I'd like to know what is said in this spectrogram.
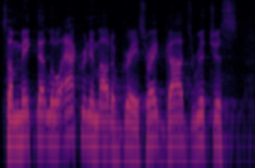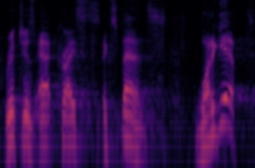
Some make that little acronym out of grace, right? God's riches, riches at Christ's expense. What a gift!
